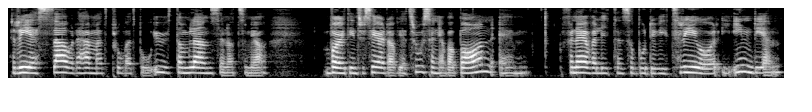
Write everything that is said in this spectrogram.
resa och det här med att prova att bo utomlands är något som jag varit intresserad av, jag tror sedan jag var barn. Eh, för när jag var liten så bodde vi tre år i Indien.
